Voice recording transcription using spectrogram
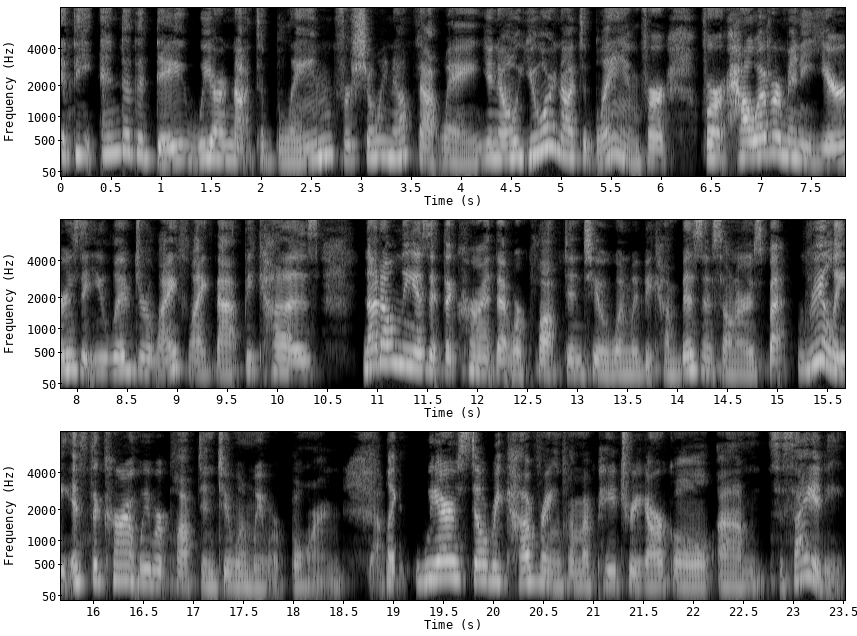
at the end of the day we are not to blame for showing up that way. You know you are not to blame for for however many years that you lived your life like that because not only is it the current that we're plopped into when we become business owners, but really it's the current we were plopped into when we were born. Yeah. Like we are still recovering from a patriarchal um, society.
